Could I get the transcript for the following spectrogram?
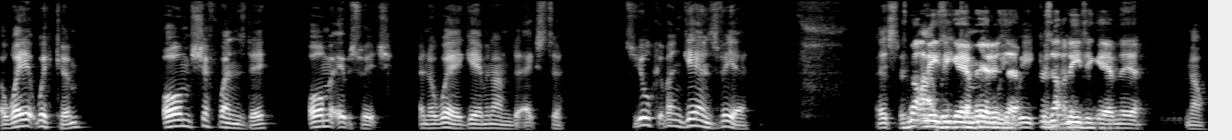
away at Wycombe, home Sheff Wednesday, home at Ipswich, and away game in hand at Exeter. So you look at them games there. It's There's not an easy game there, is there? Weekend, There's not an easy game there. No.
